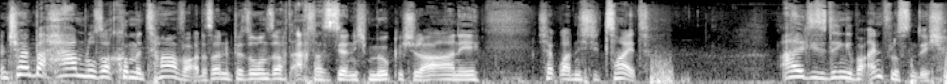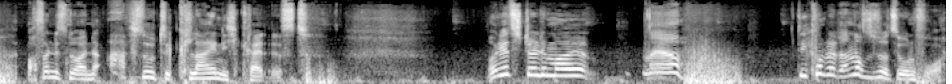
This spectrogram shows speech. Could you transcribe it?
ein scheinbar harmloser Kommentar war, dass eine Person sagt, ach, das ist ja nicht möglich oder ah nee, ich habe gerade nicht die Zeit. All diese Dinge beeinflussen dich, auch wenn es nur eine absolute Kleinigkeit ist. Und jetzt stell dir mal, naja, die komplett andere Situation vor.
